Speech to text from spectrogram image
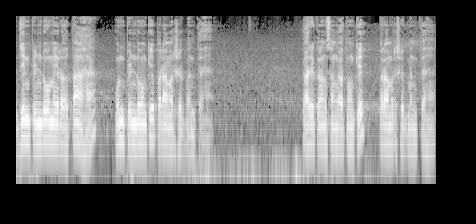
जिन पिंडों में रहता है उन पिंडों के परामर्शक बनते हैं। कार्यक्रम संगातों के परामर्शक बनते हैं।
